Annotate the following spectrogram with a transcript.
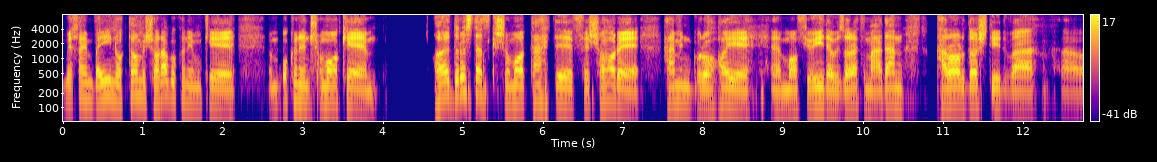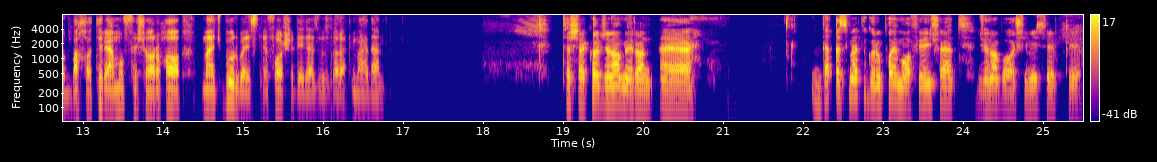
می‌خوایم به این نکته اشاره بکنیم که بکنین شما که آیا درست است که شما تحت فشار همین گروه های مافیایی در وزارت معدن قرار داشتید و به خاطر همون فشارها مجبور به استعفا شدید از وزارت معدن؟ تشکر جناب میران در قسمت گروپ های مافیایی شاید جناب آشمی سب که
